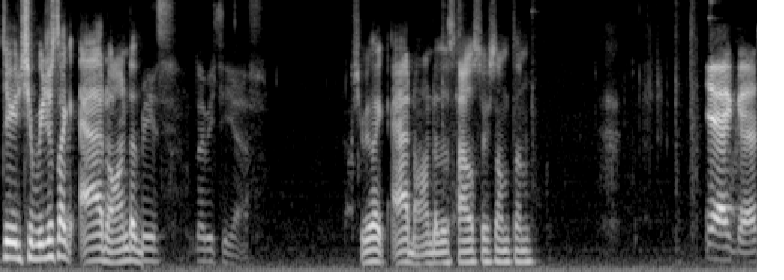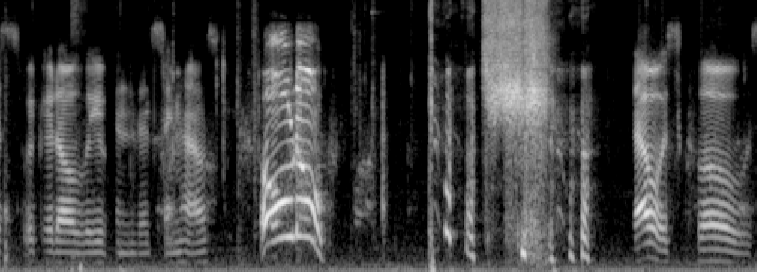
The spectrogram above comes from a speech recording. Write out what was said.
Dude, should we just like add on to? Please, WTF. Should we like add on to this house or something? Yeah, I guess we could all live in the same house. Oh no! That was close.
